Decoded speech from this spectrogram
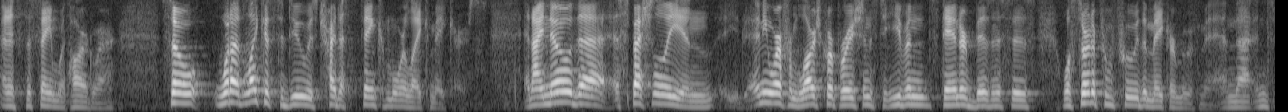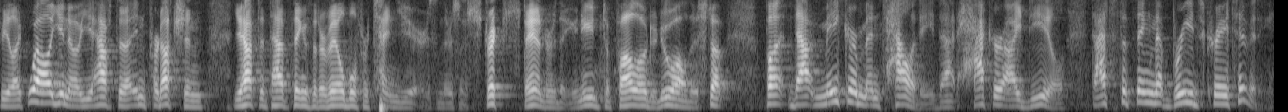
And it's the same with hardware. So what I'd like us to do is try to think more like makers. And I know that especially in anywhere from large corporations to even standard businesses will sort of poo-poo the maker movement and that and to be like, well, you know, you have to, in production, you have to have things that are available for 10 years and there's a strict standard that you need to follow to do all this stuff. But that maker mentality, that hacker ideal, that's the thing that breeds creativity.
